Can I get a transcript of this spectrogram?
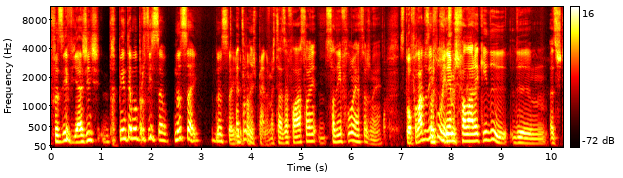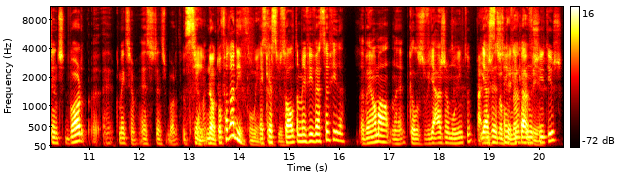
fazer viagens de repente é uma profissão. Não sei. Não sei. Então, mas espera, mas estás a falar só, só de influências, não é? Estou a falar dos Porque influencers. podemos falar aqui de, de hum, assistentes de bordo. eh, Como é que se chama? É assistentes de bordo? Sim, chama? não, estou a falar de É influencers. que esse pessoal também vive essa vida, a bem ou mal, não é? Porque eles viajam muito Pá, e às vezes não têm que ficar nos sítios.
